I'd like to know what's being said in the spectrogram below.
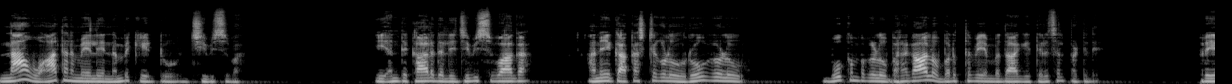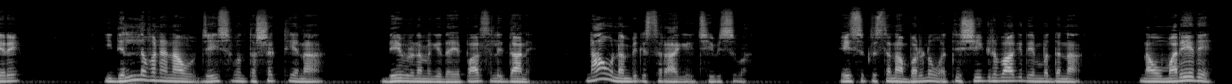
ನಾವು ಆತನ ಮೇಲೆ ನಂಬಿಕೆ ಇಟ್ಟು ಜೀವಿಸುವ. ಈ ಅಂತ್ಯಕಾಲದಲ್ಲಿ ಜೀವಿಸುವಾಗ ಅನೇಕ ಕಷ್ಟಗಳು, ರೋಗಗಳು, ಭೂಕಂಪಗಳು, ಬರಗಾಲು ಬರುತ್ತವೆ ಎಂಬುದಾಗಿ ತಿಳಿಸಲ್ಪಟ್ಟಿದೆ. ಪ್ರಿಯರೇ, ಇದೆಲ್ಲವನ್ನ ನಾವು ಜಯಿಸುವಂಥ ಶಕ್ತಿಯನ್ನು ದೇವರು ನಮಗೆ ದಯಪಾರಿಸಲಿದ್ದಾನೆ ನಾವು ನಂಬಿಕಸ್ಥರಾಗಿ ಜೀವಿಸುವ. ಯೇಸುಕ್ರಿಸ್ತನ ಬರಣು ಅತಿ ಶೀಘ್ರವಾಗಿದೆ ಎಂಬುದನ್ನು ನಾವು ಮರೆಯದೆ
